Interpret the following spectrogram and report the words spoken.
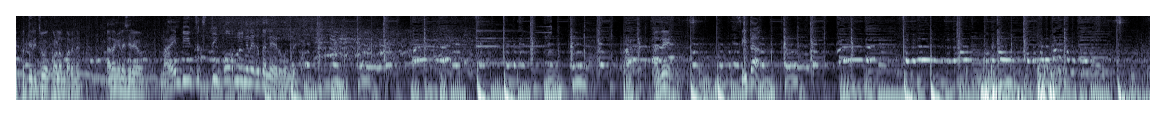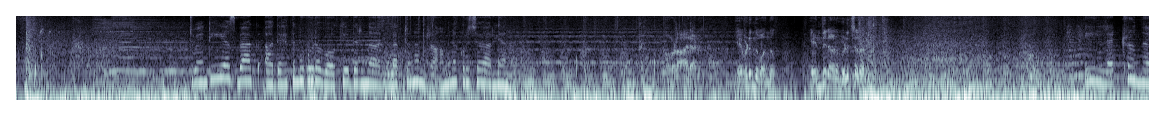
ഇപ്പൊ തിരിച്ചു പോക്കോളം പറഞ്ഞു? അതങ്ങനെ ശരിയാവും? നയന്റീൻ സിക്സ്റ്റി ഫോറിലും ഇങ്ങനെയൊക്കെ തന്നെയായിരുന്നല്ലേ അതെ. സീത. ട്വന്റി ഇയേഴ്സ് ബാക്ക് അദ്ദേഹത്തിന്റെ കൂടെ വർക്ക് ചെയ്തിരുന്ന ലെഫ്റ്റനന്റ് രാമനെ കുറിച്ച് അറിയാനോ? അവൾ ആരാണ്? എവിടുന്ന് വന്നു? എന്തിനാണ് വിളിച്ചത്? ലെറ്റർ ഒന്ന്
